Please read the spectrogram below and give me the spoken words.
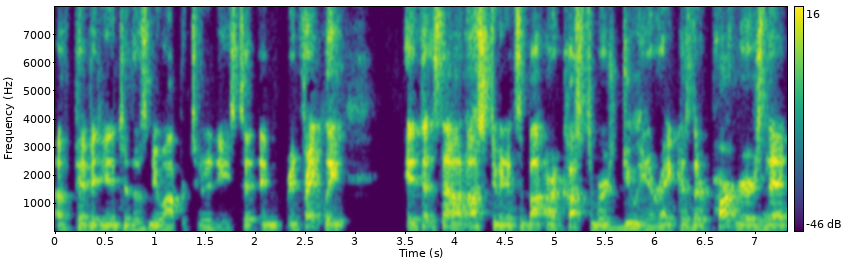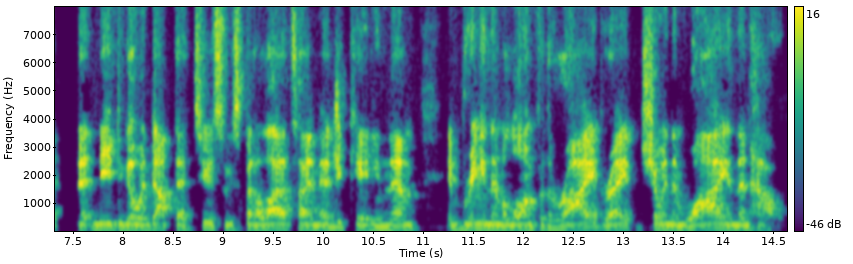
of pivoting into those new opportunities. To, and, and frankly, it, it's not about us doing it; it's about our customers doing it, right? Because they're partners yeah. that that need to go adopt that too. So we spend a lot of time educating them and bringing them along for the ride, right? Showing them why and then how.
